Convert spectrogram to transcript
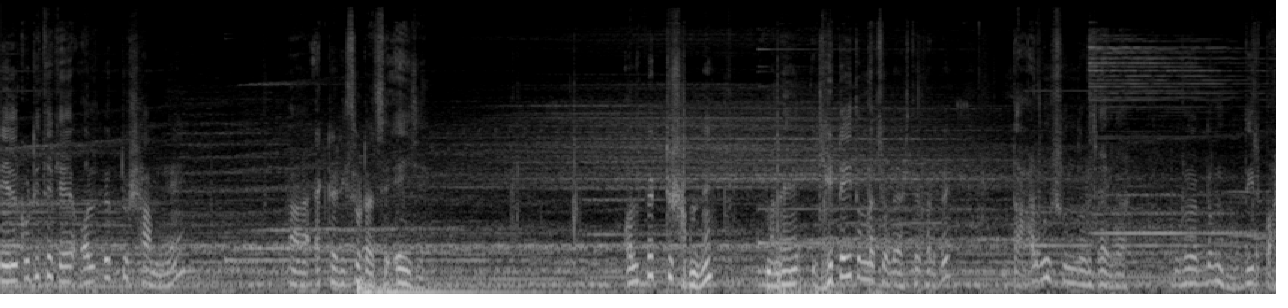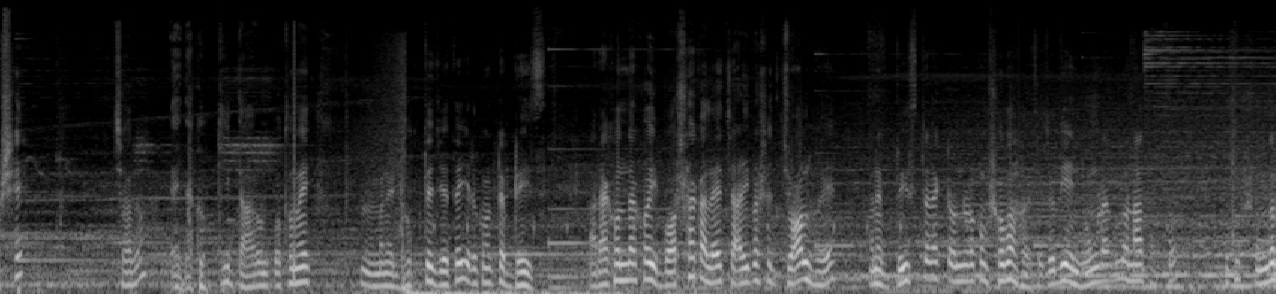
নীলকুঠি থেকে অল্প একটু সামনে একটা রিসোর্ট আছে, এই যে। অল্প একটু সামনে মানে হেঁটেই তোমরা চলে আসতে পারবে। দারুণ সুন্দর জায়গা, পুরো একদম নদীর পাশে। চলো, এই দেখো কি দারুণ, প্রথমে মানে ঢুকতে যেতেই এরকম একটা ব্রিজ আর এখন দেখো এই বর্ষাকালে চারিপাশে জল হয়ে মানে ব্রিজটার একটা অন্যরকম শোভা হয়েছে। যদি এই নোংরাগুলো না থাকতো, খুব সুন্দর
